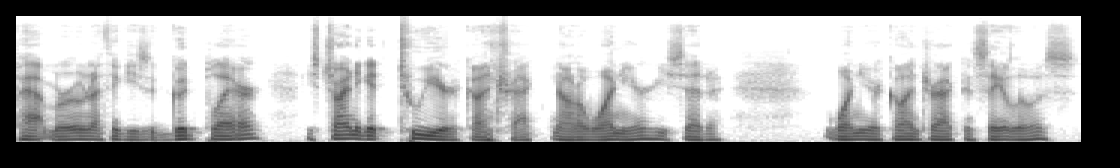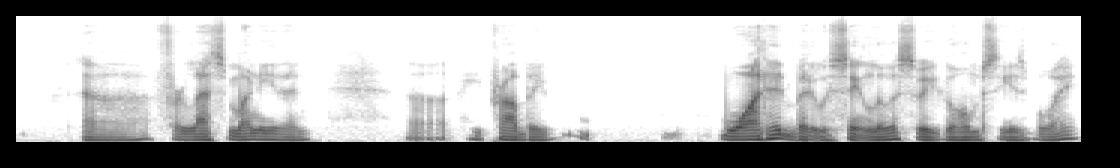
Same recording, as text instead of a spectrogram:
Pat Maroon. I think he's a good player. He's trying to get two year contract, not a one year. He said a one year contract in St. Louis uh, for less money than uh, he probably wanted, but it was St. Louis, so he'd go home see his boy.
